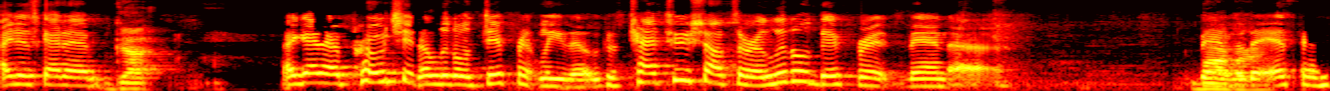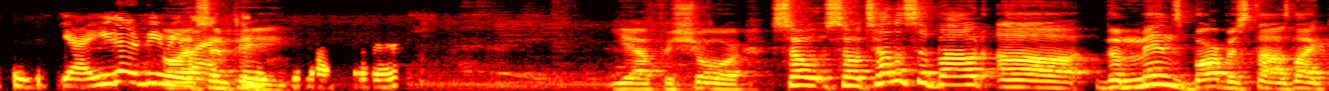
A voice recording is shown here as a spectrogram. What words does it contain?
I just gotta got. I gotta approach it a little differently though, because tattoo shops are a little different than uh than Barber. the SMP. Yeah, you gotta be oh, relaxed. Yeah, for sure. So so tell us about uh the men's barber styles. Like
